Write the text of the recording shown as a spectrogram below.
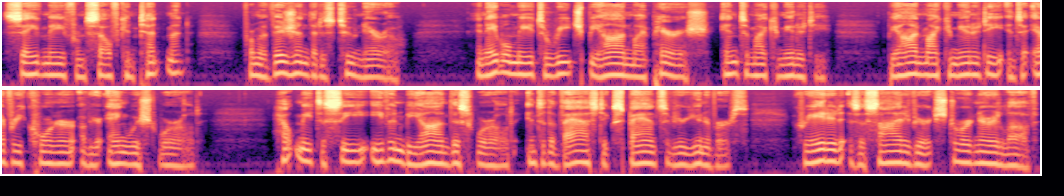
Save me from self contentment, from a vision that is too narrow. Enable me to reach beyond my parish into my community, beyond my community into every corner of your anguished world. Help me to see even beyond this world into the vast expanse of your universe, created as a sign of your extraordinary love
